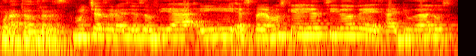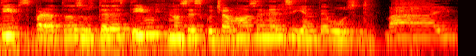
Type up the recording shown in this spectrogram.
Por acá otra vez. Muchas gracias, Sofía. Y esperamos que hayan sido de ayuda los tips para todos ustedes, team. Nos escuchamos en el siguiente boost. Bye.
